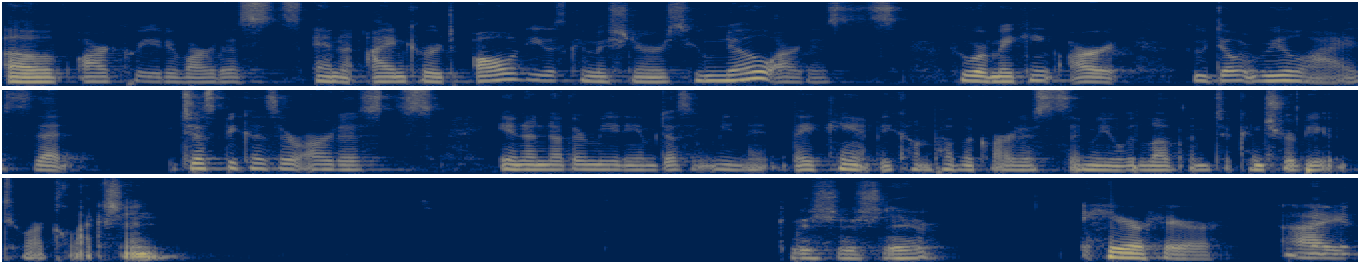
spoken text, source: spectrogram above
of our creative artists. And i encourage all of you as commissioners who know artists who are making art who don't realize that just because they're artists in another medium doesn't mean that they can't become public artists, and we would love them to contribute to our collection. Commissioner Schnair? Here, here. I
